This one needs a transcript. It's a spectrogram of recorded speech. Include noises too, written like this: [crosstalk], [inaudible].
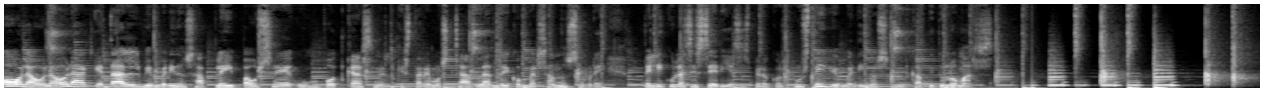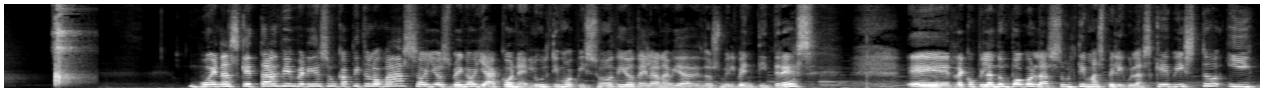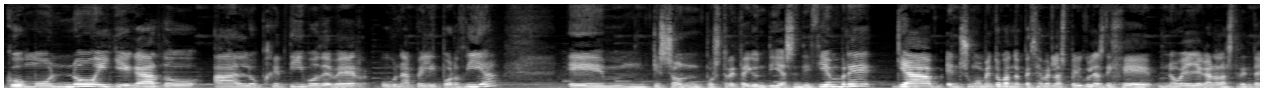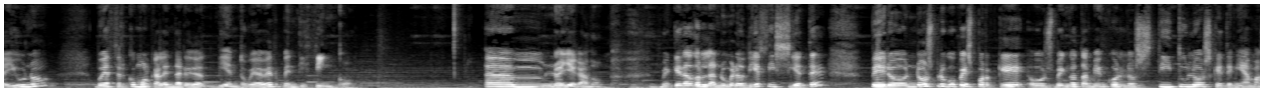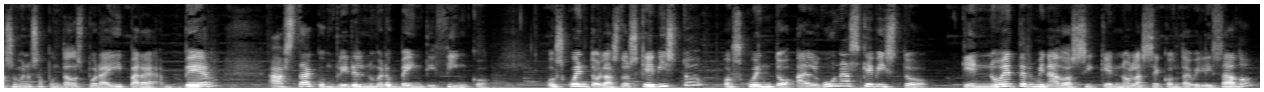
Hola, hola, hola, ¿qué tal? Bienvenidos a Play Pause, un podcast en el que estaremos charlando y conversando sobre películas y series. Espero que os guste y bienvenidos a un capítulo más. Buenas, ¿qué tal? Bienvenidos a un capítulo más. Hoy os vengo ya con el último episodio de la Navidad de 2023. Eh, recopilando un poco las últimas películas que he visto y como no he llegado al objetivo de ver una peli por día, em, que son pues 31 días en diciembre, ya en su momento cuando empecé a ver las películas dije no voy a llegar a las 31, voy a hacer como el calendario de Adviento, voy a ver 25. Em, no he llegado. [laughs] Me he quedado en la número 17, pero no os preocupéis porque os vengo también con los títulos que tenía más o menos apuntados por ahí para ver hasta cumplir el número 25. Os cuento las dos que he visto, os cuento algunas que he visto que no he terminado así que no las he contabilizado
